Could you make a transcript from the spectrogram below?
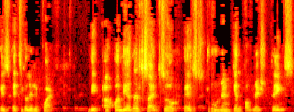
is ethically required. The uh, on the other side, so a student can publish things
